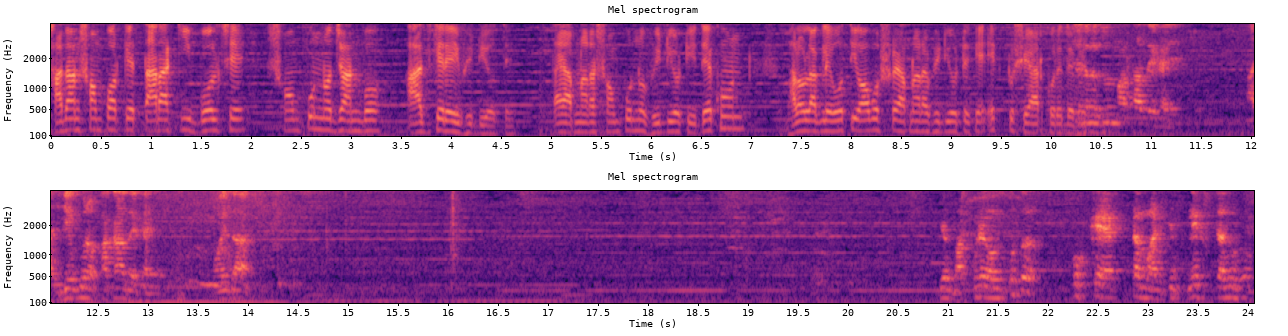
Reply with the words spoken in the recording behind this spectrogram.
খাদান সম্পর্কে তারা কি বলছে সম্পূর্ণ জানব আজকের এই ভিডিওতে। তাই আপনারা সম্পূর্ণ ভিডিওটি দেখুন। ভালো লাগলে অতি অবশ্যই আপনারা ভিডিওটিকে একটু শেয়ার করে দেবেন। মাথা দেখা যায় আজকে পুরো ফাঁকা দেখা যাচ্ছে ময়দান। যে বাঁকুড়ে অন্তত পক্ষে একটা মাল্টিপ্লেক্স চালু হোক।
